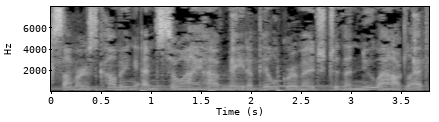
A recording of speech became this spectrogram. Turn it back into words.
summer's coming and so I have made a pilgrimage to the new outlet,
